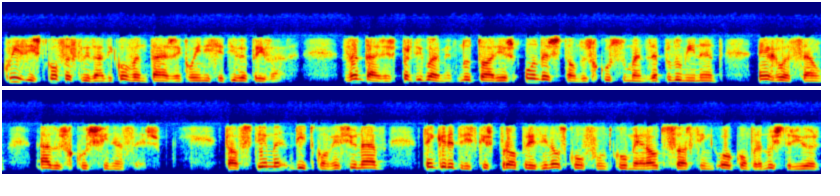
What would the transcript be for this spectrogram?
coexiste com facilidade e com vantagem com a iniciativa privada vantagens particularmente notórias onde a gestão dos recursos humanos é predominante em relação à dos recursos financeiros. Tal sistema, dito convencionado, tem características próprias e não se confunde com o mero outsourcing ou compra no exterior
